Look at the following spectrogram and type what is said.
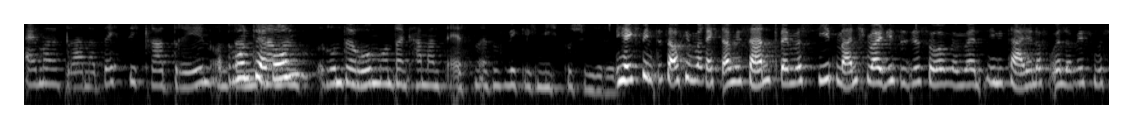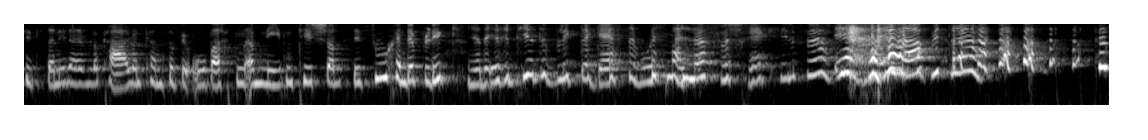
einmal 360 Grad drehen und rundherum. dann rundherum und dann kann man es essen. Es ist wirklich nicht so schwierig. Ja, ich finde es auch immer recht amüsant, wenn man sieht, manchmal ist es ja so, wenn man in Italien auf Urlaub ist, man sitzt dann in einem Lokal und kann so beobachten am Nebentisch schon der suchende Blick. Ja, der irritierte Blick der Gäste, wo ist mein Löffel? Schreckhilfe? Ja. Helena, bitte! Das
